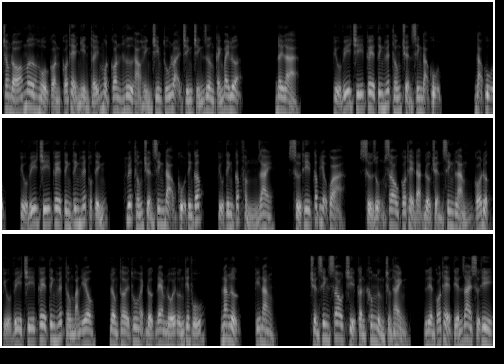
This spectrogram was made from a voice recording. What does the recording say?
trong đó mơ hồ còn có thể nhìn thấy một con hư hảo hình chim thú loại chính chính dương cánh bay lượn. Đây là cựu vĩ trí kê tinh huyết thống chuyển sinh đạo cụ. Đạo cụ, cựu vĩ trí kê tinh tinh huyết thuộc tính, huyết thống chuyển sinh đạo cụ tinh cấp, cựu tinh cấp phẩm giai, sử thi cấp hiệu quả sử dụng sau có thể đạt được chuyển sinh làm có được cựu vị trí kê tinh huyết thống bán yêu, đồng thời thu hoạch được đem đối ứng thiên phú, năng lực, kỹ năng. Chuyển sinh sau chỉ cần không ngừng trưởng thành, liền có thể tiến giai sử thi,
